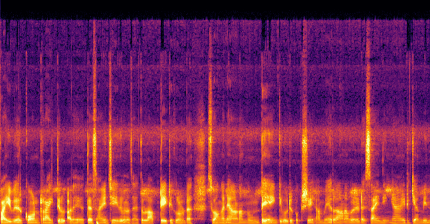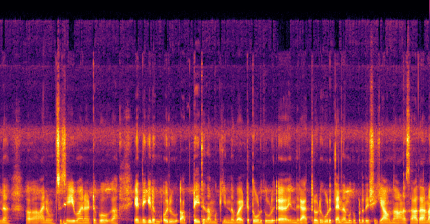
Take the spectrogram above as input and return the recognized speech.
ഫൈവ് ഇയർ കോൺട്രാക്റ്റിൽ അദ്ദേഹത്തെ സൈൻ ചെയ്തു എന്ന തരത്തിലുള്ള അപ്ഡേറ്റുകളുണ്ട് സോ അങ്ങനെയാണെന്നുണ്ടെങ്കിൽ ഒരു പക്ഷേ അമീർ റാണവയുടെ സൈനിങ് ആയിരിക്കാം ഇന്ന് അനൗൺസ് ചെയ്യുവാനായിട്ട് പോവുക. എന്തെങ്കിലും ഒരു അപ്ഡേറ്റ് നമുക്ക് ഇന്ന് വൈകിട്ടത്തോടു കൂടി ഇന്ന് രാത്രിയോട് കൂടി തന്നെ നമുക്ക് പ്രതീക്ഷിക്കാവുന്നതാണ്. സാധാരണ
